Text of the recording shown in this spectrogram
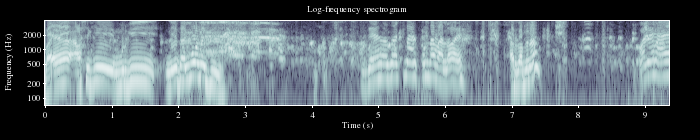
ভাইয়া আসি কি মুরগি নিয়ে থাকব নাকি? দেখা যাক না কোনটা ভালো হয়? আর যাবে না? মানে হ্যাঁ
